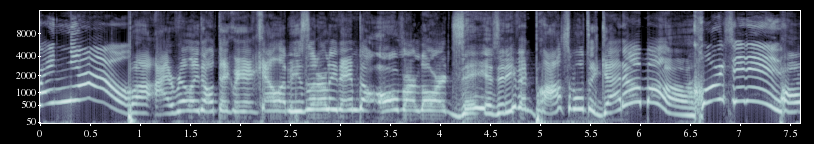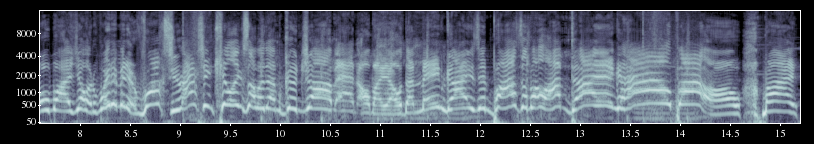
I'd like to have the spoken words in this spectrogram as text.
I'm going back right now. But I really don't think we can kill him. He's literally named the Overlord Z. Is it even possible to get him? Uh, Of course it is. Oh my yo, and wait a minute, Rox, you're actually killing some of them. Good job. And oh my yo, the main guy is impossible. I'm dying. Help! Oh my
